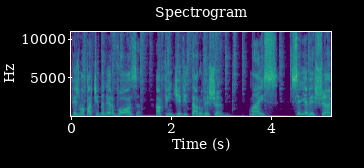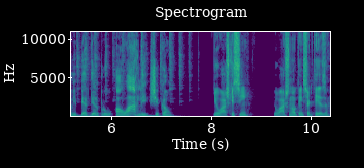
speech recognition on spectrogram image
fez uma partida nervosa, a fim de evitar o vexame. Mas seria vexame perder para o Al Arli, Chicão? Eu acho que sim. Eu acho, não, tenho certeza.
